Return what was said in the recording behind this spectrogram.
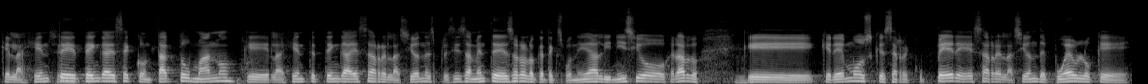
Que la gente Sí. tenga ese contacto humano, que la gente tenga esas relaciones, precisamente eso era lo que te exponía al inicio, Gerardo, que queremos que se recupere esa relación de pueblo que,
